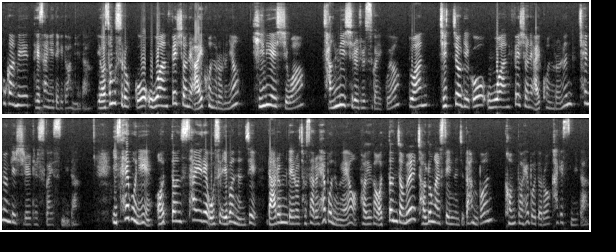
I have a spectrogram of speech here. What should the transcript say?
호감의 대상이 되기도 합니다. 여성스럽고 우아한 패션의 아이콘으로는요. 김희애 씨와 장미 씨를 들 수가 있고요. 또한 지적이고 우아한 패션의 아이콘으로는 최명길 씨를 들 수가 있습니다. 이 세 분이 어떤 스타일의 옷을 입었는지 나름대로 조사를 해본 후에요. 저희가 어떤 점을 적용할 수 있는지도 한번 검토해 보도록 하겠습니다.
